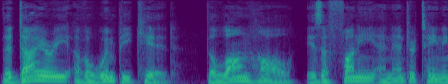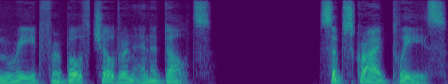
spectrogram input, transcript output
The Diary of a Wimpy Kid, The Long Haul, is a funny and entertaining read for both children and adults. Subscribe please.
